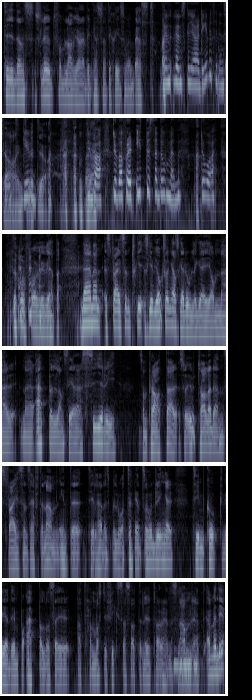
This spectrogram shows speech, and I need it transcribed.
Tidens slut får väl avgöra vilken strategi som är bäst. Vem, vem ska göra det vid tidens slut? Ja, inte Gud, vet jag. du bara, du bara får den yttersta domen. Då. Då får vi veta. Nej, men Streisand skri- skrev ju också en ganska rolig grej om när, när Apple lanserar Siri som pratar, så uttalar den Streisands efternamn inte till hennes belåtenhet. Så hon ringer Tim Cook, vd på Apple, och säger att han måste fixa så att den uttalar hennes namn rätt. Ja, men det,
